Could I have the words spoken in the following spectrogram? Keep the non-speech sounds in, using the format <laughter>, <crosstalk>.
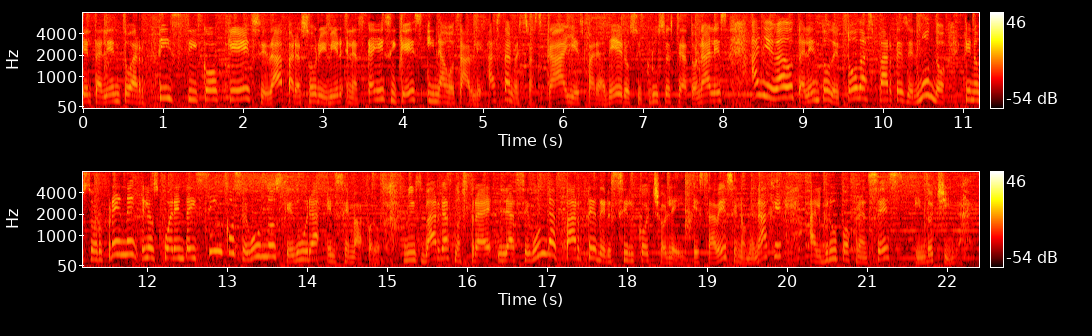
El talento artístico que se da para sobrevivir en las calles y que es inagotable. Hasta nuestras calles, paraderos y cruces peatonales ha llegado talento de todas partes del mundo que nos sorprenden en los 45 segundos que dura el semáforo. Luis Vargas nos trae la segunda parte del Circo Choley, esta vez en homenaje al grupo francés Indochina.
